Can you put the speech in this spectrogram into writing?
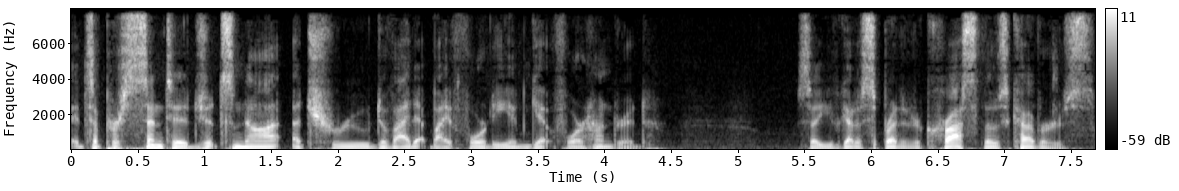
it's a percentage. It's not a true divide it by 40 and get 400. So you've got to spread it across those covers.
